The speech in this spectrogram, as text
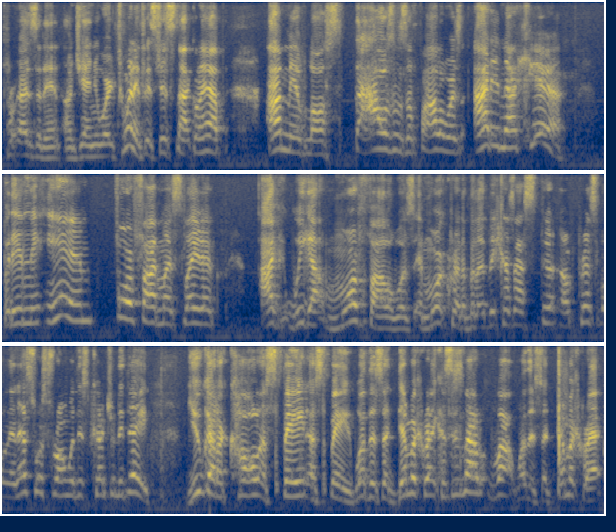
president on January 20th. It's just not going to happen. I may have lost thousands of followers. I did not care. But in the end, four or five months later, I, we got more followers and more credibility because I stood on principle. And that's what's wrong with this country today. You got to call a spade a spade, whether it's a Democrat, because it's not about whether it's a Democrat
